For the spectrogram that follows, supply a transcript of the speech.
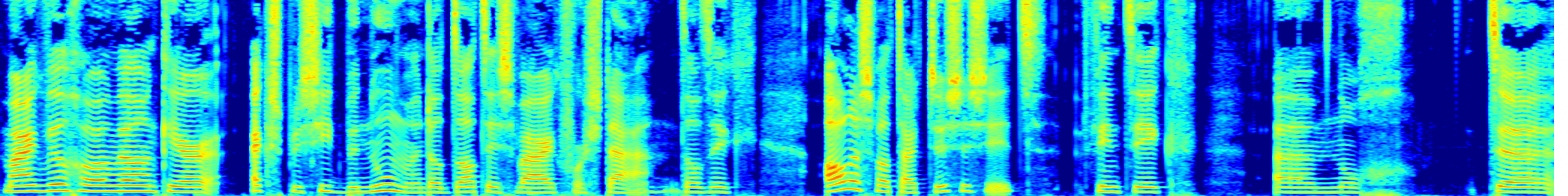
Maar ik wil gewoon wel een keer expliciet benoemen dat dat is waar ik voor sta. Dat ik alles wat daartussen zit, vind ik um, nog te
